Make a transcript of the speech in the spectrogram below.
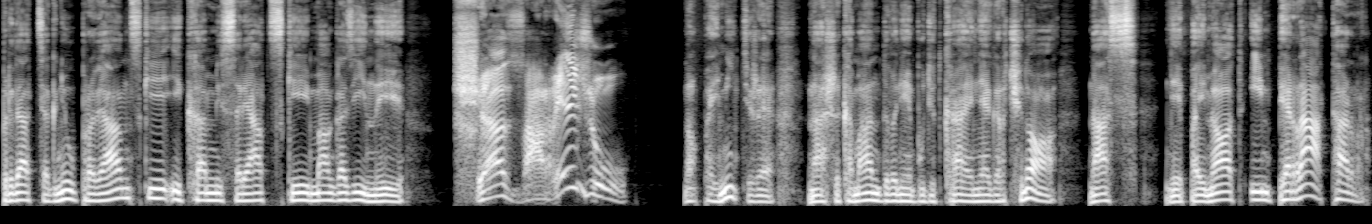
придать огню провианские и комиссариатские магазины. «Сейчас зарежу!» Но поймите же, наше командование будет крайне огорчено. Нас не поймет император.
